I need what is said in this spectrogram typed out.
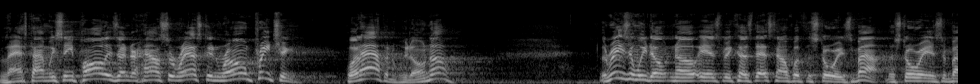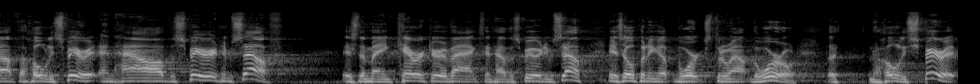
Last time we see Paul, he's under house arrest in Rome preaching. What happened? We don't know. The reason we don't know is because that's not what the story is about. The story is about the Holy Spirit and how the Spirit Himself is the main character of Acts and how the Spirit Himself is opening up works throughout the world. The, the Holy Spirit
